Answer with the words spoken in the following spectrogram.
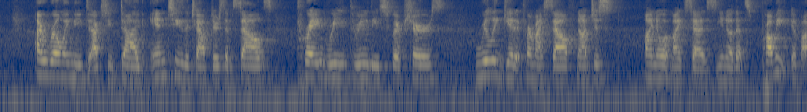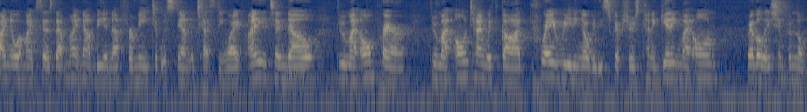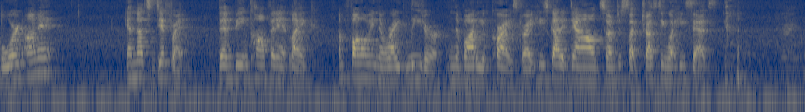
I really need to actually dive into the chapters themselves, pray, read through these scriptures, really get it for myself, not just I know what Mike says. You know, that's probably if I know what Mike says, that might not be enough for me to withstand the testing, right? I need to mm-hmm. know through my own prayer, through my own time with God, pray reading over these scriptures, kind of getting my own revelation from the Lord on it. And that's different than being confident, like, I'm following the right leader in the body of Christ, right? He's got it down, so I'm just like trusting what he says. right.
